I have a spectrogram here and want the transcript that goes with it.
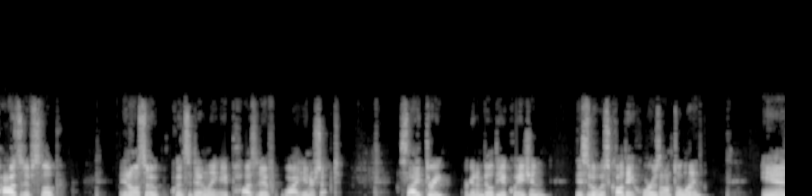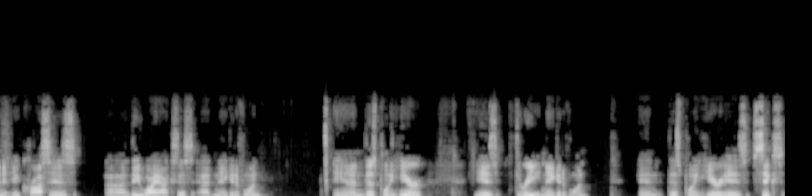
Positive slope, and also coincidentally a positive y-intercept. Slide 3, we're going to build the equation. This is what was called a horizontal line and it crosses uh, the y-axis at negative 1. And this point here is 3, negative 1. And this point here is 6,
